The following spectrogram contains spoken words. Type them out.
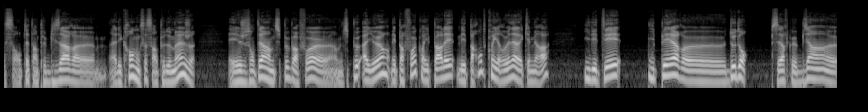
ça rend peut-être un peu bizarre euh, à l'écran, donc ça, c'est un peu dommage. Et je sentais un petit peu parfois, un petit peu ailleurs, mais parfois quand il parlait, mais par contre, quand il revenait à la caméra, il était hyper dedans. C'est-à-dire que bien,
